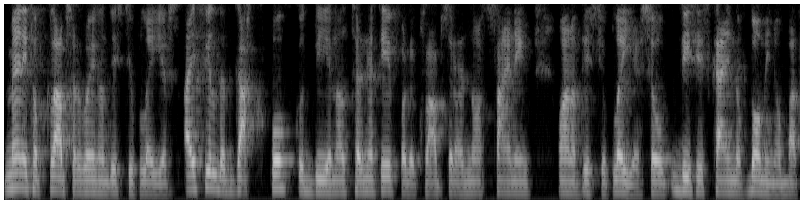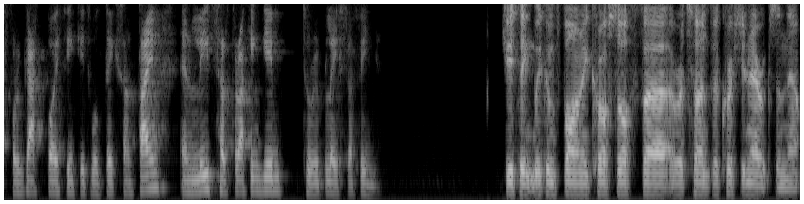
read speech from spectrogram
many top clubs are going on these two players. I feel that Gakpo could be an alternative for the clubs that are not signing one of these two players. So this is kind of domino, but for Gakpo, I think it will take some time, and Leeds are tracking him to replace Raphinha do you think we can finally cross off uh, a return for Christian Eriksen now?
